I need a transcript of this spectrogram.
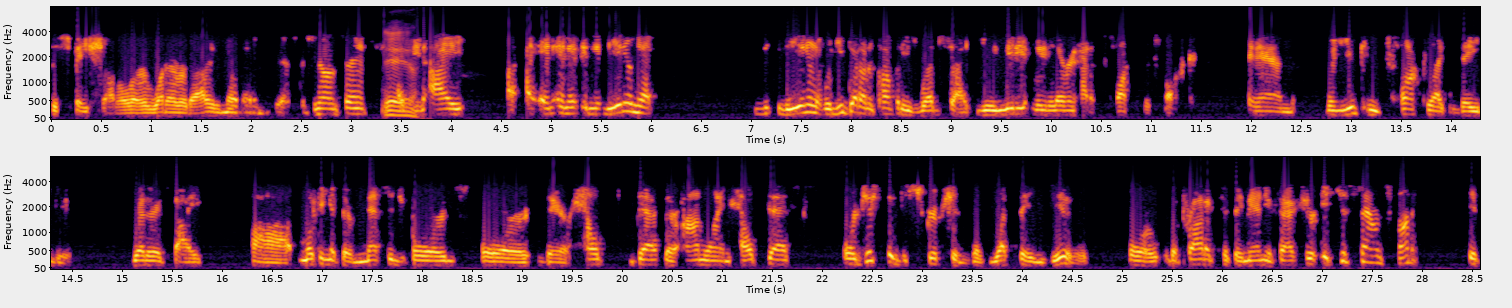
the space shuttle or whatever. I didn't know that exists, but you know what I'm saying? Yeah, I mean, I and, and, and the internet, the, the internet. When you get on a company's website, you immediately learn how to talk the talk, and when you can talk like they do, whether it's by uh, looking at their message boards or their help desk, their online help desks, or just the descriptions of what they do or the products that they manufacture, it just sounds funny. It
